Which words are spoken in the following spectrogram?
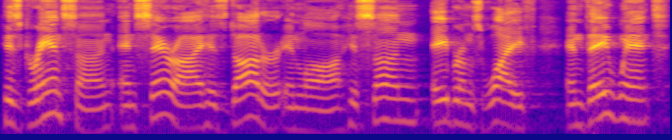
his grandson, and Sarai, his daughter in law, his son Abram's wife, and they went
